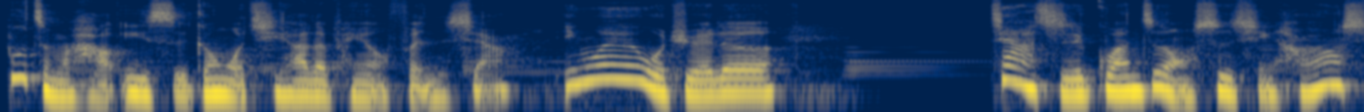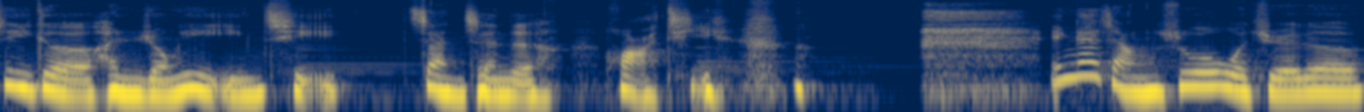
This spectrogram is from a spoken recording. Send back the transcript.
不怎么好意思跟我其他的朋友分享，因为我觉得价值观这种事情好像是一个很容易引起战争的话题。应该讲说，我觉得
